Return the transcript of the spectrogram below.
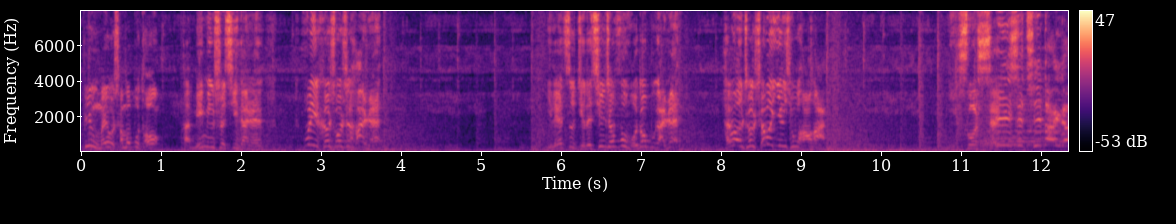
并没有什么不同。但明明是契丹人，为何说是汉人？你连自己的亲生父母都不敢认，还妄称什么英雄好汉？你说谁是契丹人？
